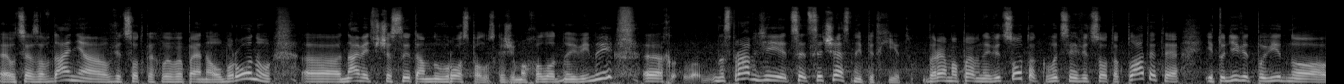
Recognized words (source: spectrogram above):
е, це завдання в відсотках ВВП на оборону, Е, навіть в часи там ну в розпалу, скажімо, холодної війни. Е, Насправді це, це чесний підхід. Беремо певний відсоток, ви цей відсоток платите, і тоді відповідно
